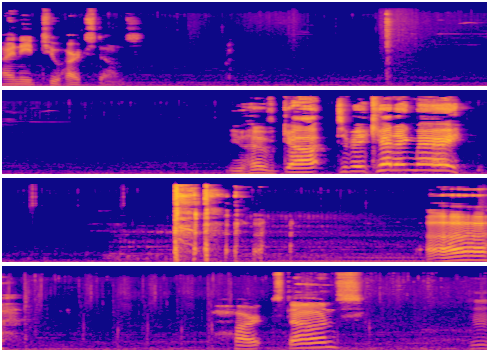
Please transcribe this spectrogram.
I need two heartstones. You have got to be kidding me! uh. Heartstones? Hmm.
